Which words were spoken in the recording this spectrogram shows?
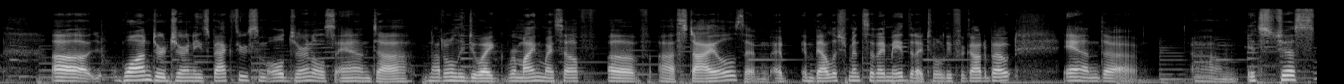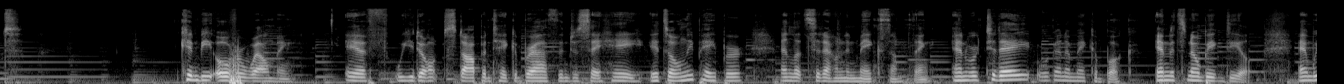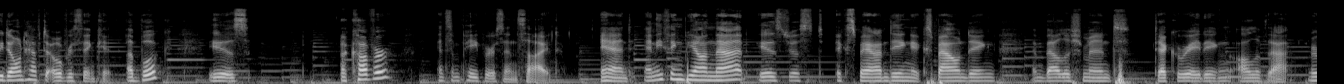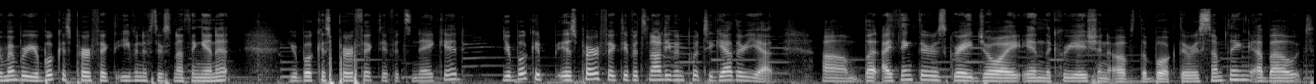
uh, wander journeys back through some old journals, and uh, not only do I remind myself of uh, styles and uh, embellishments that I made that I totally forgot about, and uh, um, it's just can be overwhelming if we don't stop and take a breath and just say, "Hey, it's only paper, and let's sit down and make something." And we're today we're going to make a book, and it's no big deal, and we don't have to overthink it. A book is a cover and some papers inside. And anything beyond that is just expanding, expounding, embellishment, decorating, all of that. Remember, your book is perfect even if there's nothing in it. Your book is perfect if it's naked. Your book is perfect if it's not even put together yet. Um, but I think there is great joy in the creation of the book. There is something about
